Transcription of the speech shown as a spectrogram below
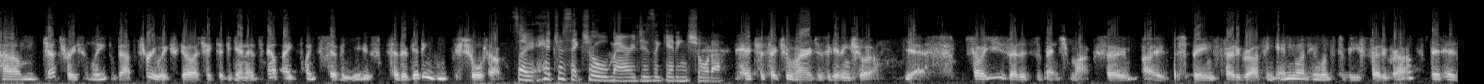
um, just recently, about three weeks ago, I checked it again, and it's now 8.7 years. So they're getting shorter. So heterosexual marriages are getting shorter. Heterosexual marriages are getting shorter, yes. So I use that as the benchmark. So I've just been photographing anyone who wants to be photographed that has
